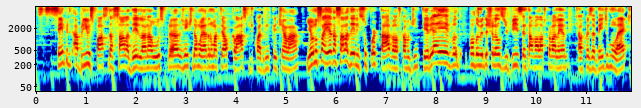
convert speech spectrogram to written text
sempre abria o espaço da sala dele lá na USP pra gente dar uma olhada no material clássico de quadrinhos que ele tinha lá. E eu não saía da sala dele, insuportável, ela ficava o dia inteiro. E aí, Valdomiro, deixa eu ler uns gibis, sentava lá, ficava lendo. Aquela coisa bem de moleque.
